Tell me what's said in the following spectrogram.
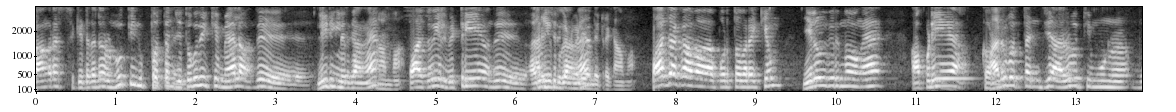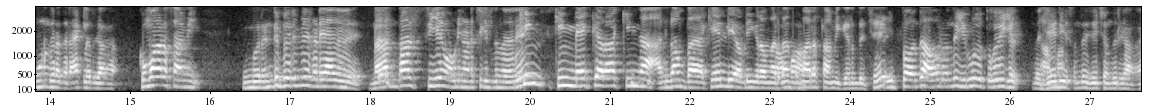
காங்கிரஸ் கிட்டத்தட்ட ஒரு நூத்தி முப்பத்தஞ்சு தொகுதிக்கு மேல வந்து லீடிங்ல இருக்காங்க. பாதி தொகுதியில் வெற்றியே வந்து அறிவிச்சிருக்காங்க. பாஜகவை பொறுத்த வரைக்கும் எழுபது இருந்தவங்க அப்படியே. அறுபத்தஞ்சு அறுபத்தி மூணு மூணுங்கிற அந்த ரேங்க்ல இருக்காங்க. குமாரசாமி இவங்க ரெண்டு பேருமே கிடையாது. நான் தான் சிஎம் அப்படின்னு நினைச்சுக்கிட்டு இருந்தாரு. கிங் கிங் மேக்கரா கிங்கா அதுதான் கேள்வி அப்படிங்கிற மாதிரி தான். குமாரசாமிக்கு இருந்துச்சு. இப்ப வந்து அவர் வந்து இருபது தொகுதிகள் இந்த. ஜேடிஎஸ் வந்து ஜெயிச்சு வந்திருக்காங்க.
